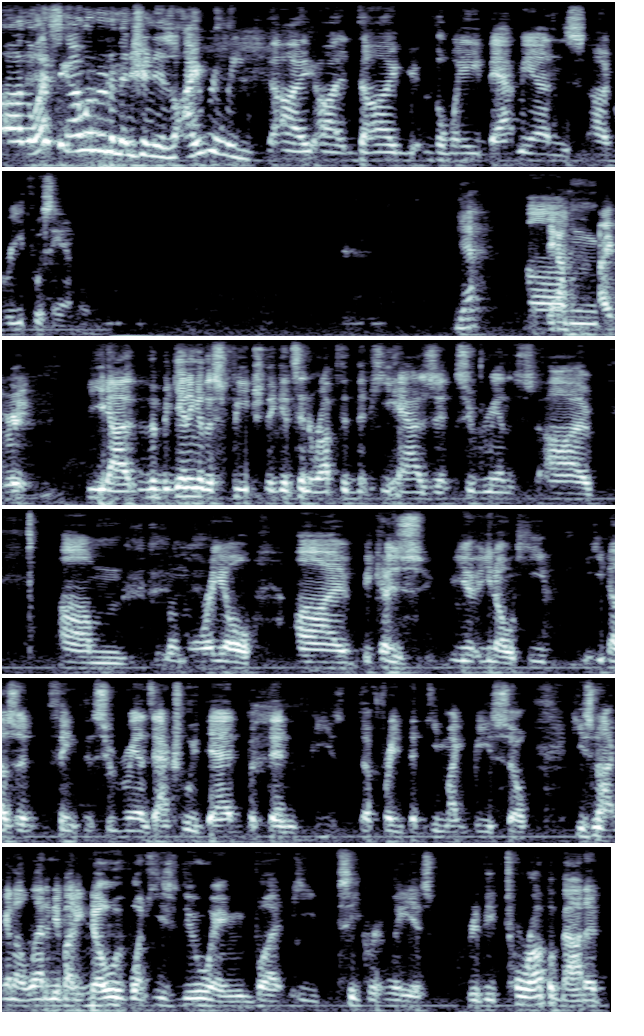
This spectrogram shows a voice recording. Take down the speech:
Uh, the last thing I wanted to mention is I really uh, uh, dug the way Batman's uh, grief was handled. Yeah. yeah, Um, I agree. yeah, the beginning of the speech that gets interrupted that he has at Superman's uh, um, memorial uh, because you, you know he he doesn't think that Superman's actually dead, but then he's afraid that he might be, so he's not going to let anybody know what he's doing, but he secretly is really tore up about it.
